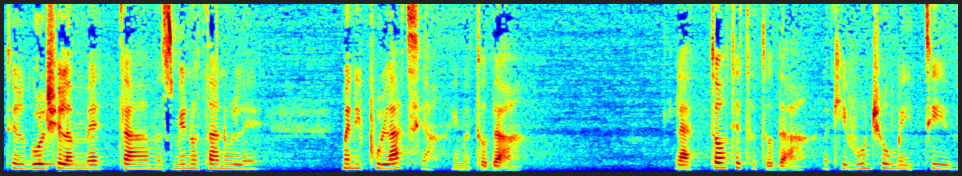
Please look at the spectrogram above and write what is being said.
תרגול של המטה מזמין אותנו למניפולציה עם התודעה. להטות את התודעה לכיוון שהוא מיטיב.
